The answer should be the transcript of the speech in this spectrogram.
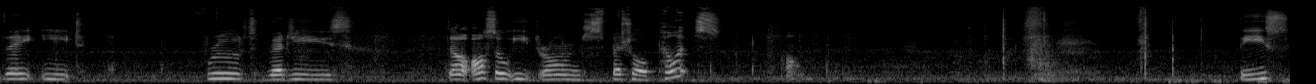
they eat fruits, veggies. They'll also eat their own special pellets. Um, these.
